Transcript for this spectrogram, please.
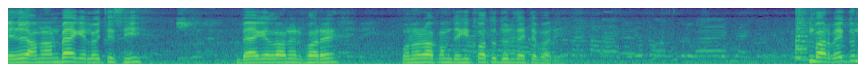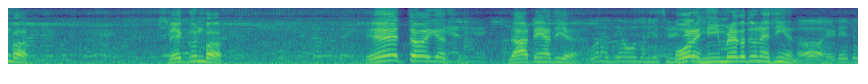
এই যে আমরা ব্যাগে লইতেছি। ব্যাগে লনের পরে কোনো রকম দেখি কত দূর যাইতে পারি। বার বেগুন বর বেগুন বর এই তো হয়ে গেছে। দাঁটিয়া ওর হিমড়ে কত নাই ও হেডে তো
